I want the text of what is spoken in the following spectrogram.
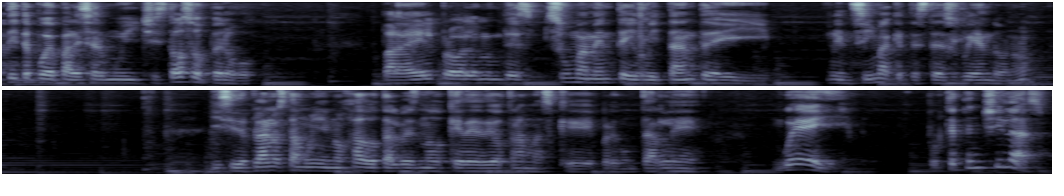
a ti te puede parecer muy chistoso, pero para él probablemente es sumamente irritante y encima que te estés riendo, ¿no? Y si de plano está muy enojado, tal vez no quede de otra más que preguntarle, güey, ¿por qué te enchilas?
